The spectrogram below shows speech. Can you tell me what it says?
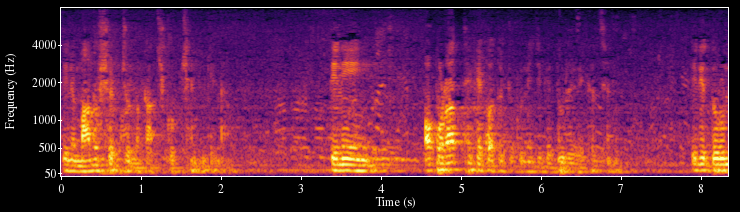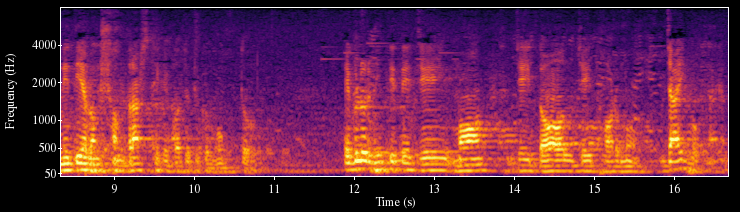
তিনি মানুষের জন্য কাজ করছেন কিনা। তিনি অপরাধ থেকে কতটুকু নিজেকে দূরে রেখেছেন। তিনি দুর্নীতি এবং সন্ত্রাস থেকে কতটুকু মুক্ত? এগুলোর ভিত্তিতে যে মত, যেই দল, যেই ধর্ম, যাই হোক না কেন,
